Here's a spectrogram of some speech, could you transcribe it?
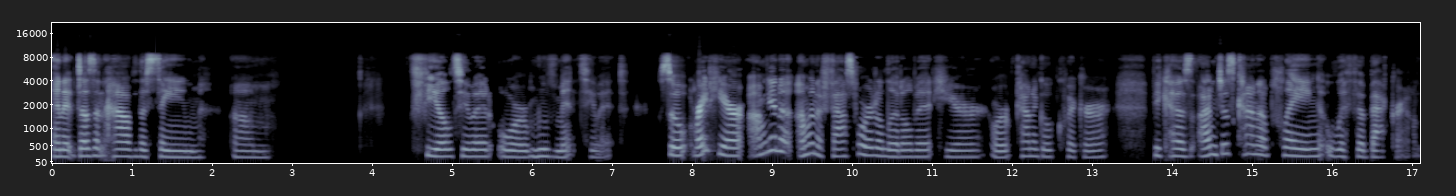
and it doesn't have the same um, feel to it or movement to it. So right here, I'm gonna I'm gonna fast forward a little bit here or kind of go quicker because I'm just kind of playing with the background.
